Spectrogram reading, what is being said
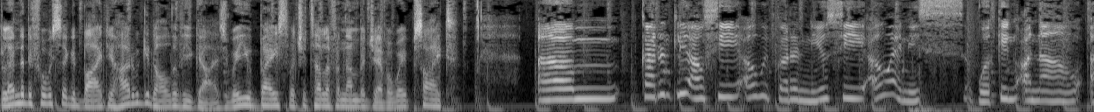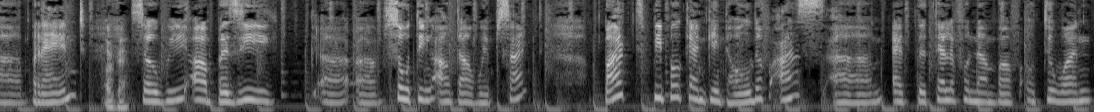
Belinda, before we say goodbye to you, how do we get hold of you guys? Where you based? What's your telephone number? Do you have a website? Um, currently, our CEO, we've got a new CEO, and he's working on our uh, brand. Okay. So we are busy uh, uh, sorting out our website. But people can get hold of us um, at the telephone number of 021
